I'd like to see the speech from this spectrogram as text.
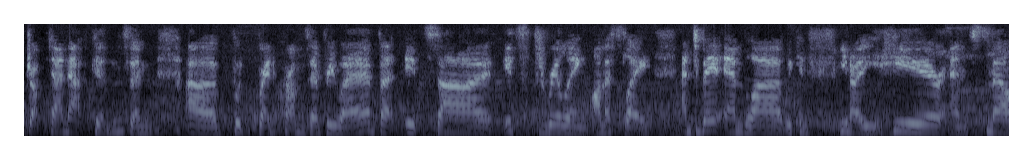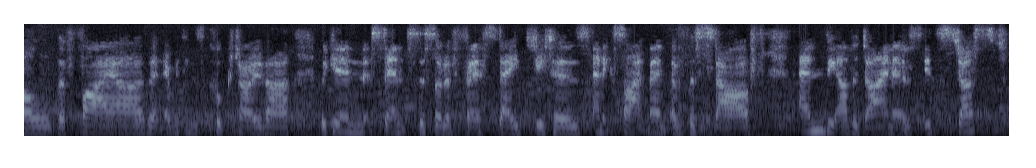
dropped our napkins and uh, put breadcrumbs everywhere, but it's uh, it's thrilling, honestly. And to be at Embla, we can, you know, hear and smell the fire that everything's cooked over. We can sense the sort of first day jitters and excitement of the staff and the other diners. It's just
